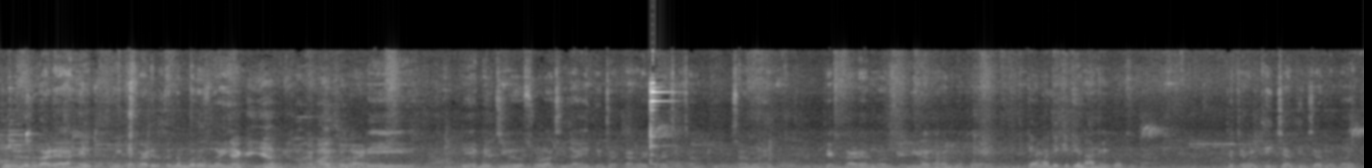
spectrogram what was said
फोर गाड्या आहेत एका गाडीला तर नंबरच नाही आणि एक गाडी एम एच झिरो सोळाचीच आहे त्यांच्यावर कारवाई करायची चा चालू आहे. त्या गाड्यांवर विनाकारण लोक त्यामध्ये किती नागरिक होते? त्याच्यामुळे तीन चार तीन चार लोक आहेत.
